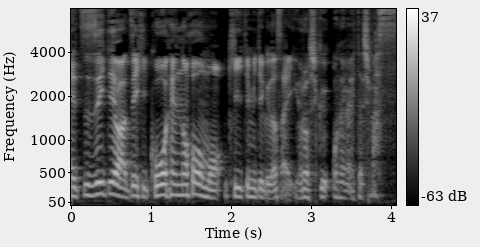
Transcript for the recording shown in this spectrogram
えー続いてはぜひ後編の方も聞いてみてください。よろしくお願いいたします。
